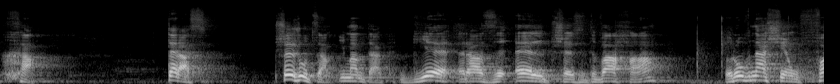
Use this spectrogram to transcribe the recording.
H. Teraz przerzucam i mam tak. G razy L przez 2H równa się V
